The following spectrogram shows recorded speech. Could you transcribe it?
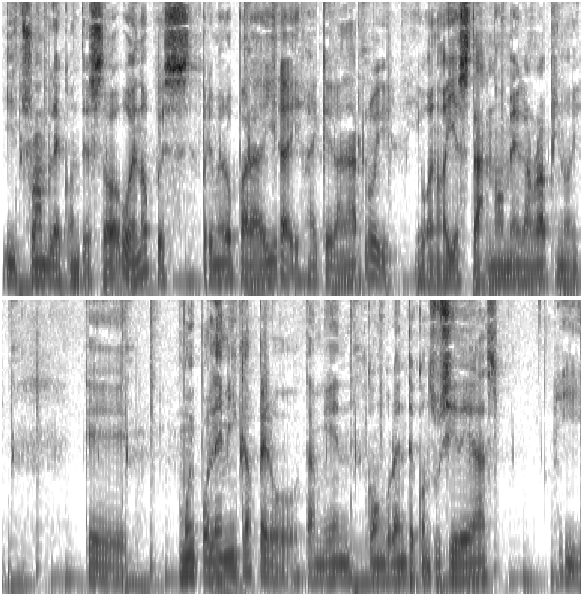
Y Trump le contestó, bueno, pues primero para ir ahí hay que ganarlo. Y, bueno, ahí está, ¿no? Megan Rapinoe, que muy polémica, pero también congruente con sus ideas y,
